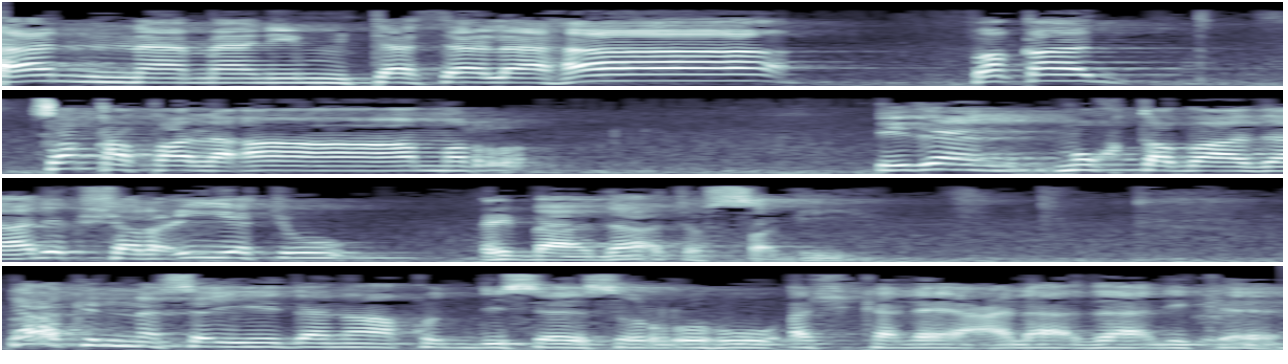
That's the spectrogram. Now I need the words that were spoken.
أن من امتثلها فقد سقط الأمر. إذن مقتضى ذلك شرعية عبادات الصبي. لكن سيدنا قدس سره أشكل على ذلك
